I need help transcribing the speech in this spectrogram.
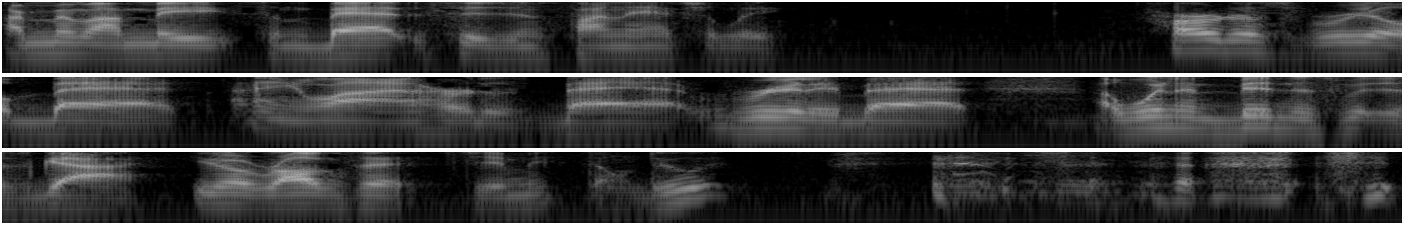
I remember I made some bad decisions financially hurt us real bad. I ain't lying, hurt us bad, really bad. I went in business with this guy. You know, Robin said, Jimmy, don't do it.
